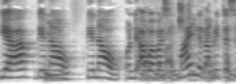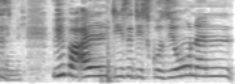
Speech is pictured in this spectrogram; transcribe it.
Ja, genau, genau. Und aber was ich meine damit, das ist. Überall diese Diskussionen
